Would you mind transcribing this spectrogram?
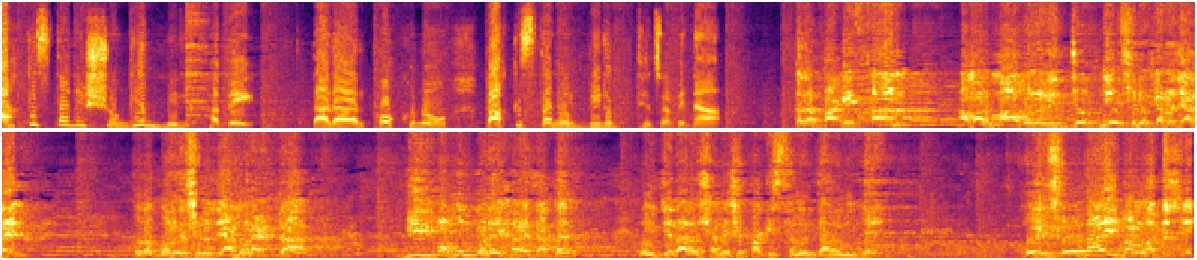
পাকিস্তানের সঙ্গে মিল খাবে। তারা আর কখনো পাকিস্তানের বিরুদ্ধে যাবে না। তারা পাকিস্তান আমার মা বোনের ইজ্জত নিয়েছিল কেন জানেন? ওরা বলেছিল যে এমন একটা বীজ বপন করে এখানে যাতে ওই জেনারেশন এসে পাকিস্তানের দালালি দেয় হয়েছে তাই বাংলাদেশে।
